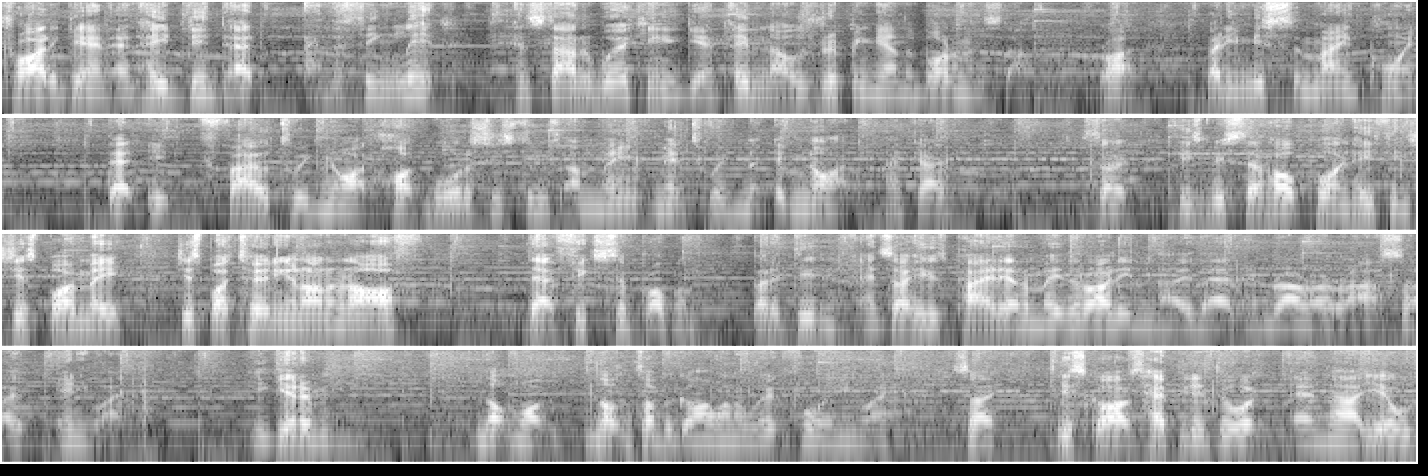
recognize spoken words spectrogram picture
try it again. And he did that and the thing lit and started working again, even though it was dripping down the bottom and stuff, right? But he missed the main point that it failed to ignite. Hot water systems are meant to ignite, okay? So he's missed that whole point. He thinks just by me, just by turning it on and off, that fixed the problem, but it didn't. And so he was paying out of me that I didn't know that and rah, rah, rah. So anyway, you get him, not, my, not the type of guy I want to work for anyway. So this guy was happy to do it and uh, yeah, we'll,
